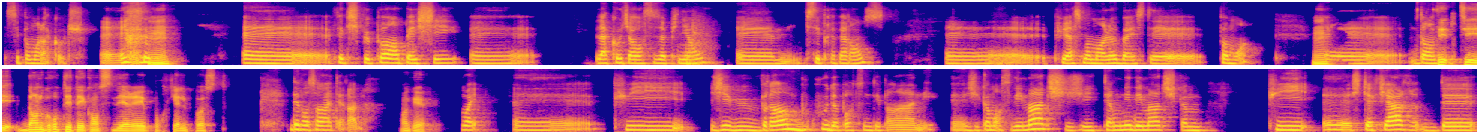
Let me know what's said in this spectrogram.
c'est pas moi la coach. Mhm. fait que je peux pas empêcher la coach d'avoir ses opinions puis ses préférences. puis à ce moment-là, ben, c'était pas moi. Hmm. Euh, donc, dans le groupe, tu étais considéré pour quel poste? Défenseur latéral. OK. Oui. Euh, puis, j'ai vu vraiment beaucoup d'opportunités pendant l'année. Euh, j'ai commencé des matchs, j'ai terminé des matchs comme. Puis, j'étais fière de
